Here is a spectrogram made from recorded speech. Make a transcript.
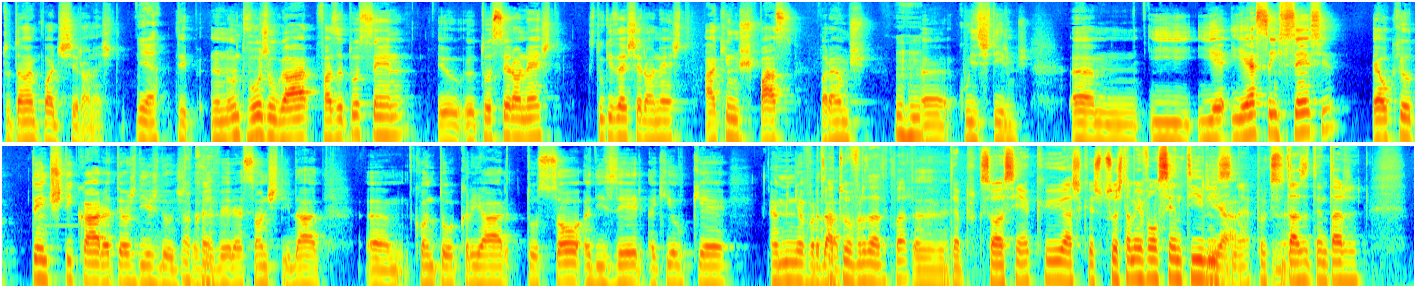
tu também podes ser honesto. Yeah. Tipo, não te vou julgar, faz a tua cena, eu estou a ser honesto. Se tu quiseres ser honesto, há aqui um espaço para ambos Uhum. uh, coexistirmos. Um, e, e, é- e essa essência é o que eu tento esticar até os dias de hoje. Ok. Estás a ver? Essa honestidade. Um, quando estou a criar, estou só a dizer aquilo que é a minha A verdade. tua verdade, claro. A? Até porque só assim é que acho que as pessoas também vão sentir isso, Yeah. né? Porque se tu Yeah. estás a tentar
